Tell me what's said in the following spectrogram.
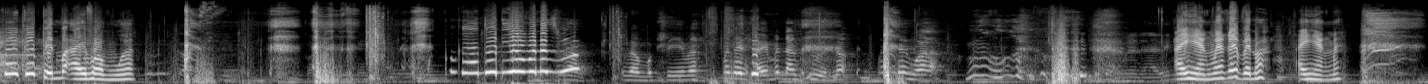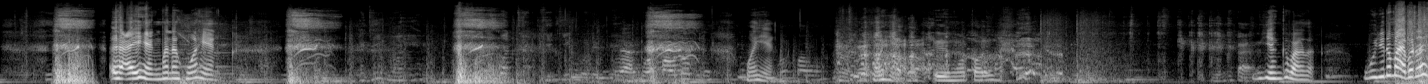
เพื่อคือเป็นมาไอ้พ่อมัว เราบักตีมามันได้ใจมันดังขืนเนาะมันเชื่อว่าะไอแหงไหมเคยเป็นวะไอแหงไหมเออไอแหงพนังหัวแหงหัวแหงหัวแหงเออหัวเป่าลมยังก็บางสัตว์กูยู่น้ำใหมไปเลย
